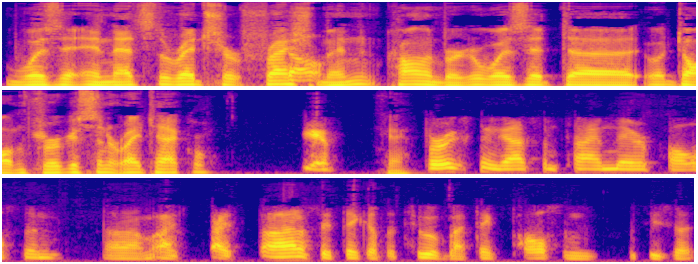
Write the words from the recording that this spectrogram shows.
was it and that's the redshirt freshman Kallenberger? Was it uh, Dalton Ferguson at right tackle? Yeah. Okay. Ferguson got some time there. Paulson. Um, I, I honestly think of the two of them. I think Paulson, he's uh,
